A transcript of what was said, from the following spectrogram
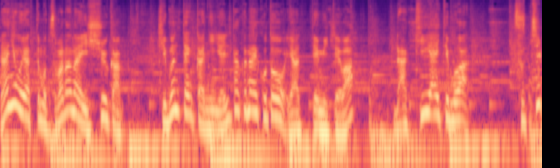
何をやってもつまらない1週間。気分転換にやりたくないことをやってみては。ラッキーアイテムは土。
